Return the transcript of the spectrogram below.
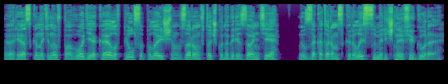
Резко натянув поводья, Кайл впился пылающим взором в точку на горизонте, за которым скрылась сумеречная фигура.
